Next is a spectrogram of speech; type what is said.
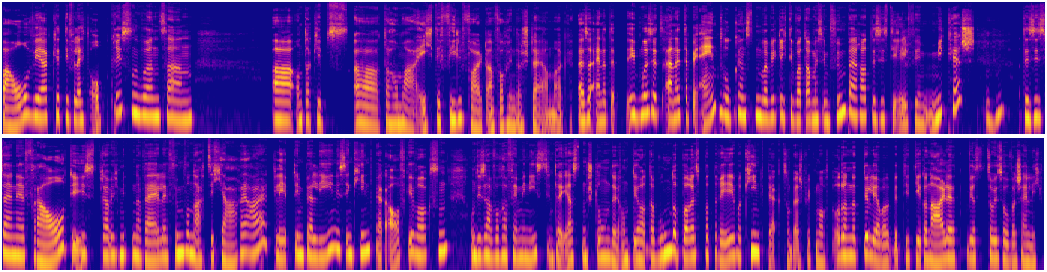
Bauwerke, die vielleicht abgerissen worden sind, Uh, und da gibt's, uh, da haben wir eine echte Vielfalt einfach in der Steiermark. Also einer der, ich muss jetzt eine der beeindruckendsten war wirklich, die war damals im Filmbeirat, das ist die Elfi Mikesch. Mhm. Das ist eine Frau, die ist, glaube ich, mittlerweile 85 Jahre alt, lebt in Berlin, ist in Kindberg aufgewachsen und ist einfach eine Feministin der ersten Stunde. Und die mhm. hat ein wunderbares Porträt über Kindberg zum Beispiel gemacht. Oder natürlich, aber die Diagonale wirst sowieso wahrscheinlich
